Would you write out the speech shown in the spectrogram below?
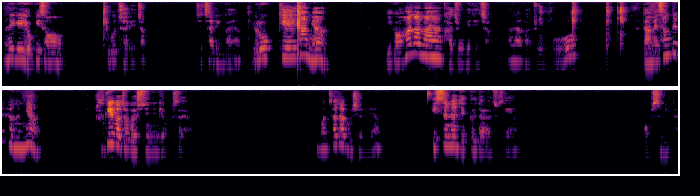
만약에 여기서 누구 차례죠? 제 차례인가요? 이렇게 하면 이거 하나만 가져오게 되죠. 하나 가져오고 그 다음에 상대편은요 두 개 가져갈 수 있는 게 없어요. 한번 찾아보실래요? 있으면 댓글 달아주세요. 없습니다.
